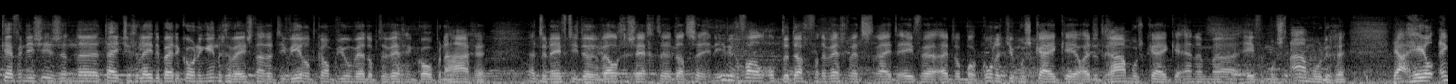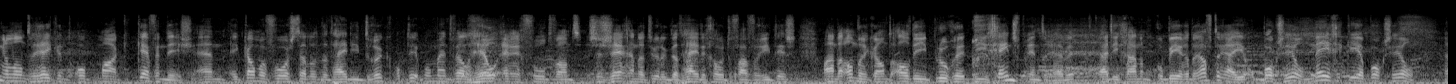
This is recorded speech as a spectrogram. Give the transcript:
Cavendish is een uh, tijdje geleden bij de koningin geweest... nadat hij wereldkampioen werd op de weg in Kopenhagen. En toen heeft hij er wel gezegd uh, dat ze in ieder geval op de dag van de wegwedstrijd... even uit het balkonnetje moest kijken, uit het raam moest kijken... en hem even moest aanmoedigen. Ja, heel Engeland rekent op Mark Cavendish. En ik kan me voorstellen dat hij die druk op dit moment wel heel erg voelt. Want ze zeggen natuurlijk dat hij de grote favoriet is. Maar aan de andere kant, al die ploegen die geen sprinter hebben... Ja, die gaan hem proberen eraf te rijden op Box Hill. Negen keer Box Hill. En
